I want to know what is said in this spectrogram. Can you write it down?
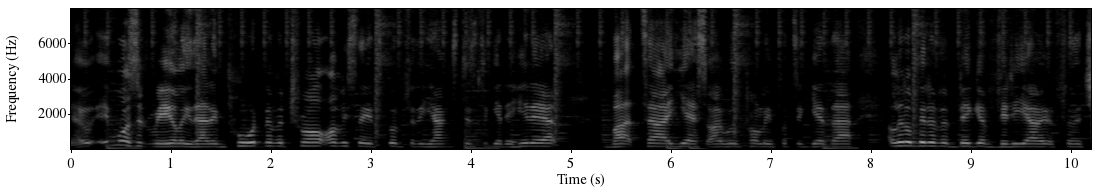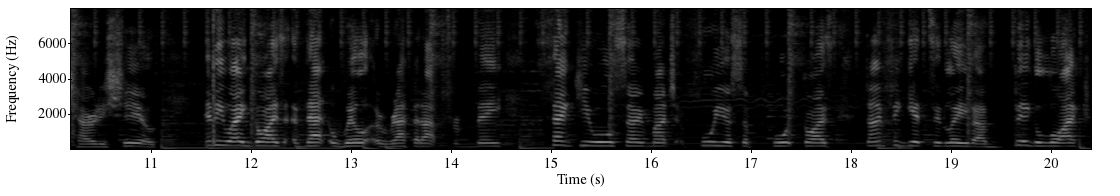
know, it wasn't really that important of a trial. Obviously, it's good for the youngsters to get a hit out. But uh, yes, I will probably put together a little bit of a bigger video for the Charity Shield. Anyway, guys, that will wrap it up from me. Thank you all so much for your support, guys. Don't forget to leave a big like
